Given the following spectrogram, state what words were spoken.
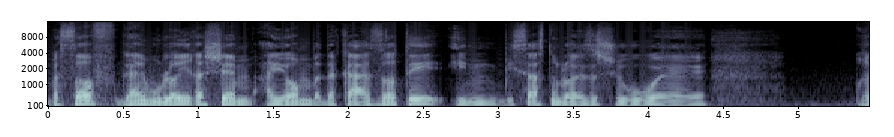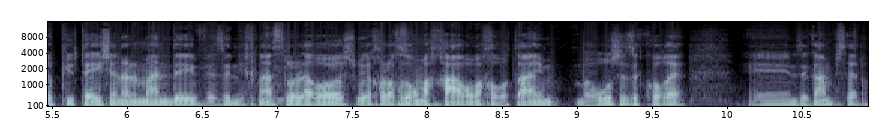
בסוף, גם אם הוא לא יירשם היום בדקה הזאתי, אם ביססנו לו איזשהו... רפיוטיישן על מאנדיי וזה נכנס לו לראש, הוא יכול לחזור מחר או מחרתיים, ברור שזה קורה, אה, זה גם בסדר.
